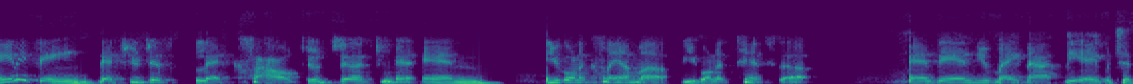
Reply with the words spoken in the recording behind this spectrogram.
anything that you just let cloud your judgment and you're going to clam up, you're going to tense up. And then you might not be able to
